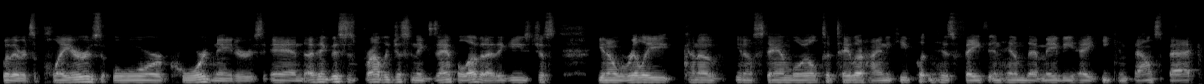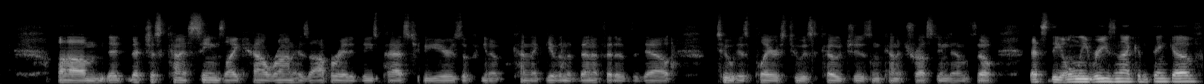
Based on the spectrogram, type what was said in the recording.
whether it's players or coordinators. And I think this is probably just an example of it. I think he's just, you know, really kind of, you know, stand loyal to Taylor Heinicke, putting his faith in him that maybe, hey, he can bounce back um, it, that just kind of seems like how Ron has operated these past two years of, you know, kind of giving the benefit of the doubt to his players, to his coaches, and kind of trusting them. So that's the only reason I can think of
